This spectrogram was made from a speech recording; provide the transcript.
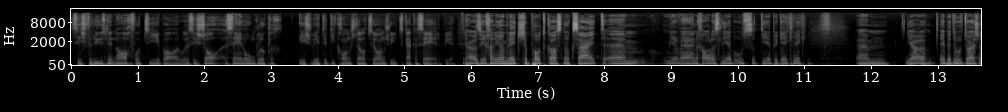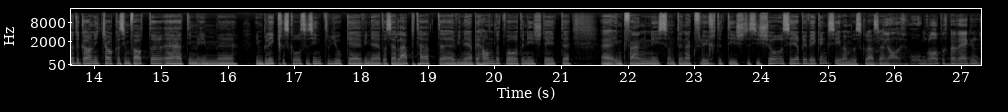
es ist für uns nicht nachvollziehbar. Und es ist schon sehr unglücklich, ist wieder die Konstellation Schweiz gegen Serbien. Ja, also ich habe ja im letzten Podcast noch gesagt, ähm, mir wäre eigentlich alles lieb, außer die Begegnung. ähm, ja, eben, du, du hast noch gar nicht Chaka, sein Vater, er hat im, im, äh, im Blick ein großes Interview gegeben, wie er das erlebt hat, äh, wie er behandelt worden ist dort äh, im Gefängnis und dann auch geflüchtet ist. Das ist schon sehr bewegend gewesen, wenn man das gelesen hat. Ja, unglaublich bewegend.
